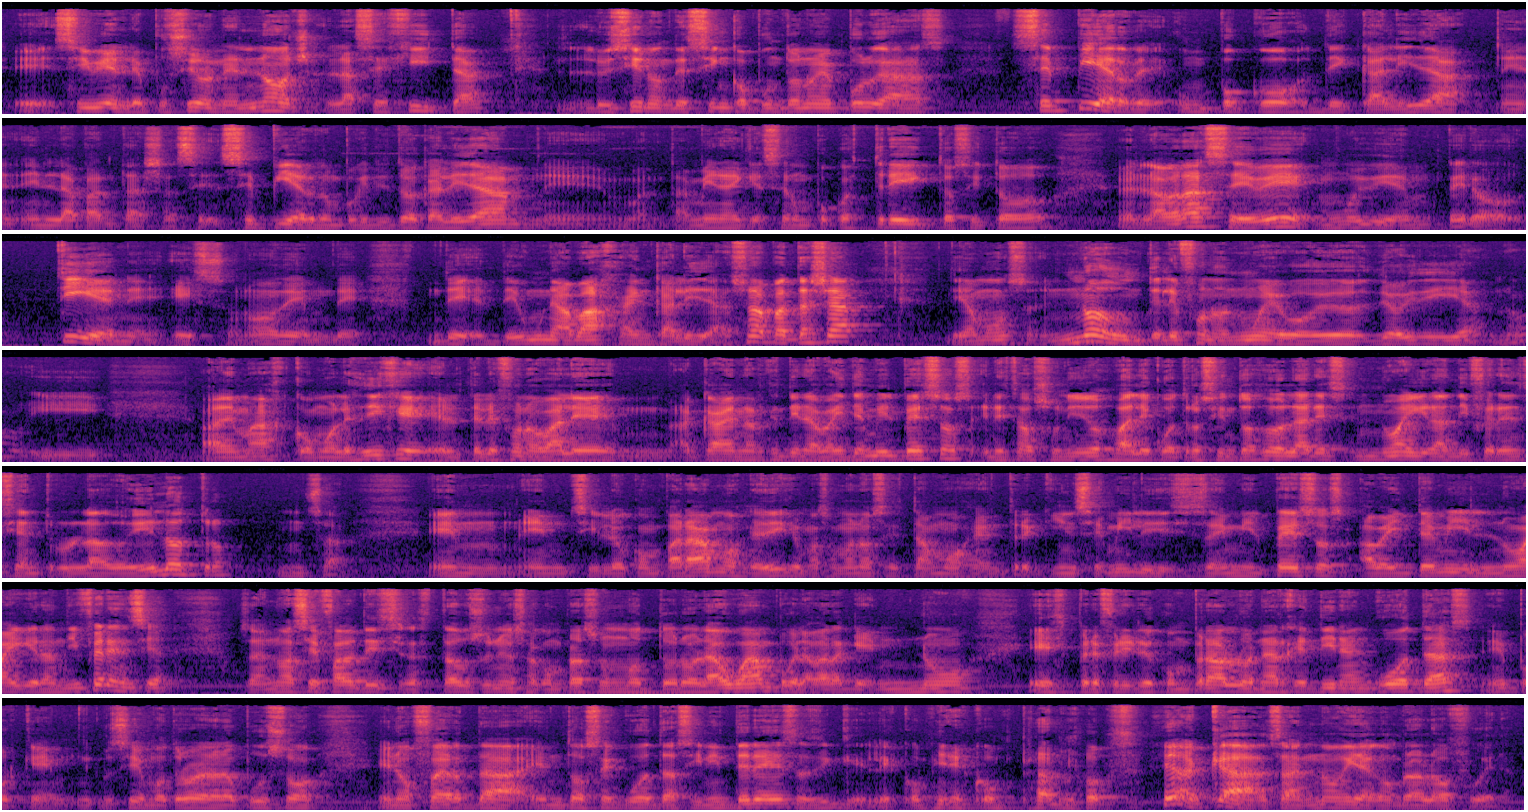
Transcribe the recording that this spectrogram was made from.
eh, si bien le pusieron el notch, la cejita, lo hicieron de 5.9 pulgadas, se pierde un poco de calidad en, la pantalla. Se, pierde un poquitito de calidad. Eh, también hay que ser un poco estrictos y todo. La verdad se ve muy bien, pero tiene eso, ¿no? De, de, una baja en calidad. Es una pantalla, digamos, no de un teléfono nuevo de, hoy día, ¿no? Y además, como les dije, el teléfono vale acá en Argentina 20 mil pesos, en Estados Unidos vale 400 dólares, no hay gran diferencia entre un lado y el otro. O sea, en, si lo comparamos, le dije más o menos estamos entre 15 mil y 16 mil pesos, a 20 mil no hay gran diferencia, o sea, no hace falta irse a Estados Unidos a comprarse un Motorola One, porque la verdad que no es preferible comprarlo en Argentina en cuotas, ¿eh? porque inclusive Motorola lo puso en oferta en 12 cuotas sin interés, así que les conviene comprarlo acá, o sea, no ir a comprarlo afuera.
